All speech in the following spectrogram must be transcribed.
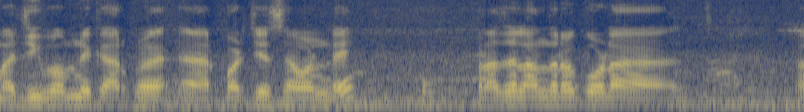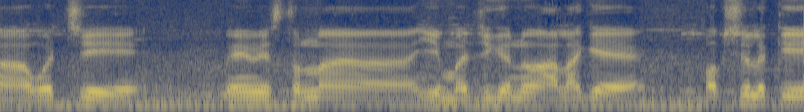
మజ్జిగ పంపిణీ కార్యక్రమం ఏర్పాటు చేశామండి. ప్రజలందరూ కూడా వచ్చి మేము ఇస్తున్న ఈ మజ్జిగను అలాగే పక్షులకి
